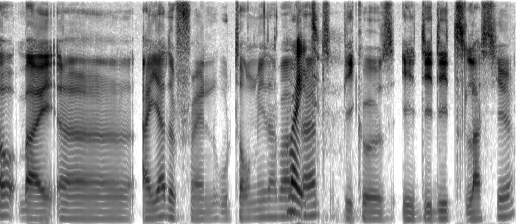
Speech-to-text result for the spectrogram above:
Oh, by uh, I had a friend who told me about Right. that because he did it last year.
